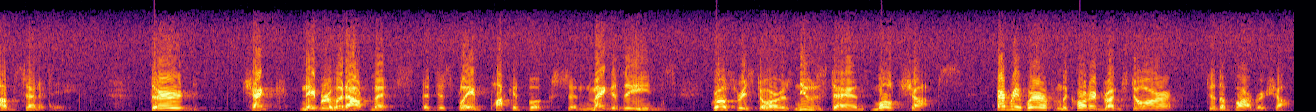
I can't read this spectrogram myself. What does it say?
obscenity. Third, check neighborhood outlets that display pocketbooks and magazines, grocery stores, newsstands, malt shops, everywhere from the corner drugstore to the barber shop.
